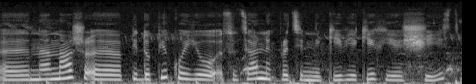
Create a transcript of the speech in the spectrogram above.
Е, На наш е, під опікою соціальних працівників, яких є шість,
